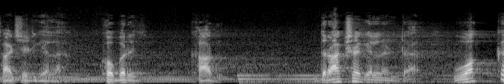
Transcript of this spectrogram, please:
తాటి చెట్టు గెల కొబ్బరి కాదు. ద్రాక్ష గెలంట ఒక్క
